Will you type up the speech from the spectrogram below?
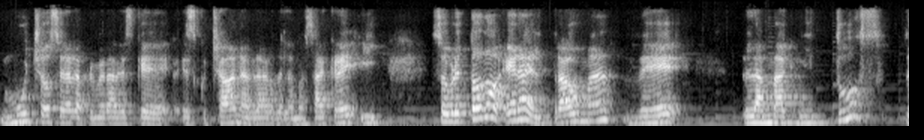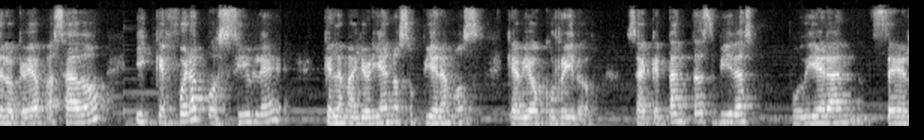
Muchos era la primera vez que escuchaban hablar de la masacre y sobre todo era el trauma de la magnitud de lo que había pasado y que fuera posible que la mayoría no supiéramos que había ocurrido. O sea, que tantas vidas pudieran ser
